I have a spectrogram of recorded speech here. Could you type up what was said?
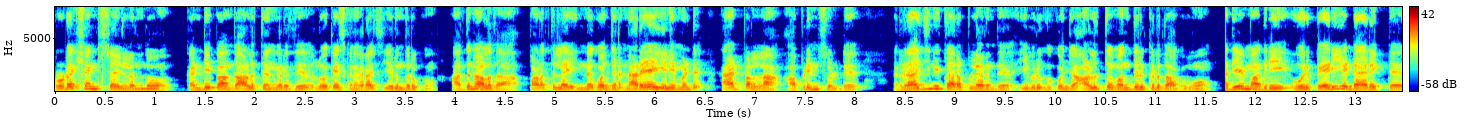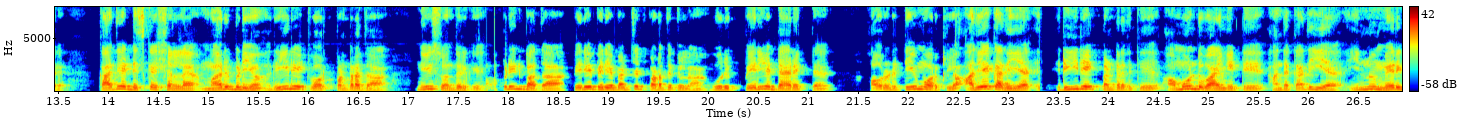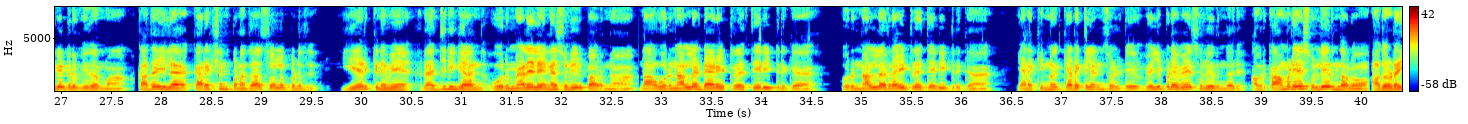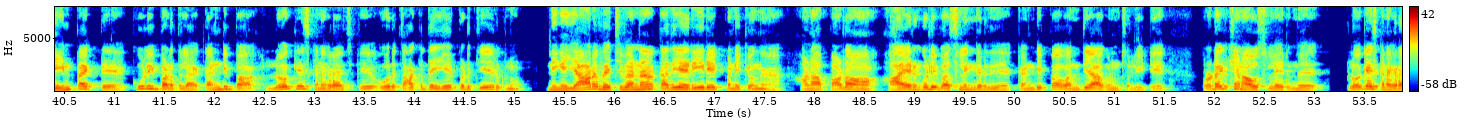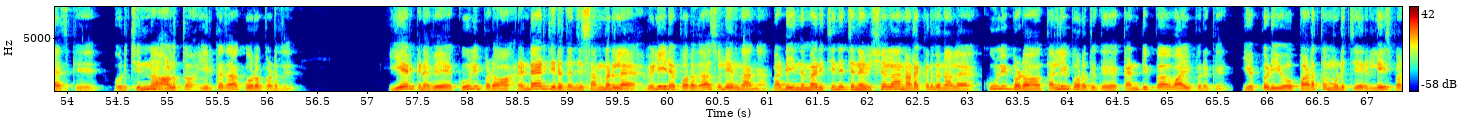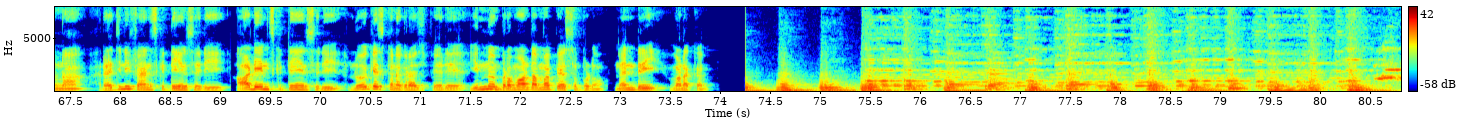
ப்ரொடக்ஷன் ஸ்டைல்ல இருந்தும் கண்டிப்பாக அந்த அழுத்தங்கிறது லோகேஷ் கனகராஜ் இருந்திருக்கும். அதனால தான் படத்தில் இன்னும் கொஞ்சம் நிறைய எலிமெண்ட் ஆட் பண்ணலாம் அப்படின்னு சொல்லிட்டு ரஜினி தரப்புலேருந்து இவருக்கு கொஞ்சம் அழுத்தம் வந்திருக்கிறதாகவும் அதே மாதிரி ஒரு பெரிய டைரக்டர் கதையை டிஸ்கஷனில் மறுபடியும் ரீரேட் ஒர்க் பண்ணுறதா நியூஸ் வந்திருக்கு. அப்படின்னு பார்த்தா பெரிய பெரிய பட்ஜெட் படத்துக்கெல்லாம் ஒரு பெரிய டைரக்டர் அவரோட டீம் ஒர்க்கில் அதே கதையை ரீரேட் பண்ணுறதுக்கு அமௌண்ட் வாங்கிட்டு அந்த கதையை இன்னும் மெருகேற்ற விதமாக கதையில் கரெக்ஷன் பண்ணதா சொல்லப்படுது. ஏற்கனவே ரஜினிகாந்த் ஒரு மேடையில் என்ன சொல்லியிருப்பாருன்னா நான் ஒரு நல்ல டைரக்டரை தேடிட்டு இருக்கேன். ஒரு நல்ல ரைட்டரை தேடிட்டு இருக்கேன். எனக்கு இன்னும் கிடைக்கலன்னு சொல்லிட்டு வெளிப்படவே சொல்லியிருந்தார். அவர் காமெடியே சொல்லியிருந்தாலும் அதோட இம்பாக்ட் கூலி படத்தில் கண்டிப்பாக லோகேஷ் கனகராஜுக்கு ஒரு தாக்கத்தை ஏற்படுத்தியே இருக்கணும். நீங்கள் யாரை வச்சு வேணால் கதையை ரீரேட் பண்ணிக்கோங்க. ஆனால் படம் ஆயிரம் கோடி வசூலுங்கிறது கண்டிப்பாக வந்தே ஆகும்னு சொல்லிட்டு ப்ரொடக்ஷன் ஹவுஸில் இருந்து லோகேஷ் கனகராஜுக்கு ஒரு சின்ன அழுத்தம் இருக்கதாக கூறப்படுது. ஏற்கனவே கூலி படம் ரெண்டாயிரத்தி இருபத்தஞ்சு சம்மரில் வெளியிட போகிறதா சொல்லியிருந்தாங்க. பட் இந்த மாதிரி சின்ன சின்ன விஷயம்லாம் நடக்கிறதுனால கூலி படம் தள்ளி போகிறதுக்கு கண்டிப்பாக வாய்ப்பு இருக்கு. எப்படியோ படத்தை முடிச்சு ரிலீஸ் பண்ணா ரஜினி ஃபேன்ஸ் கிட்டேயும் சரி ஆடியன்ஸ் கிட்டேயும் சரி லோகேஷ் கனகராஜ் பேர் இன்னும் பிரம்மாண்டமாக பேசப்படும். நன்றி வணக்கம்.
